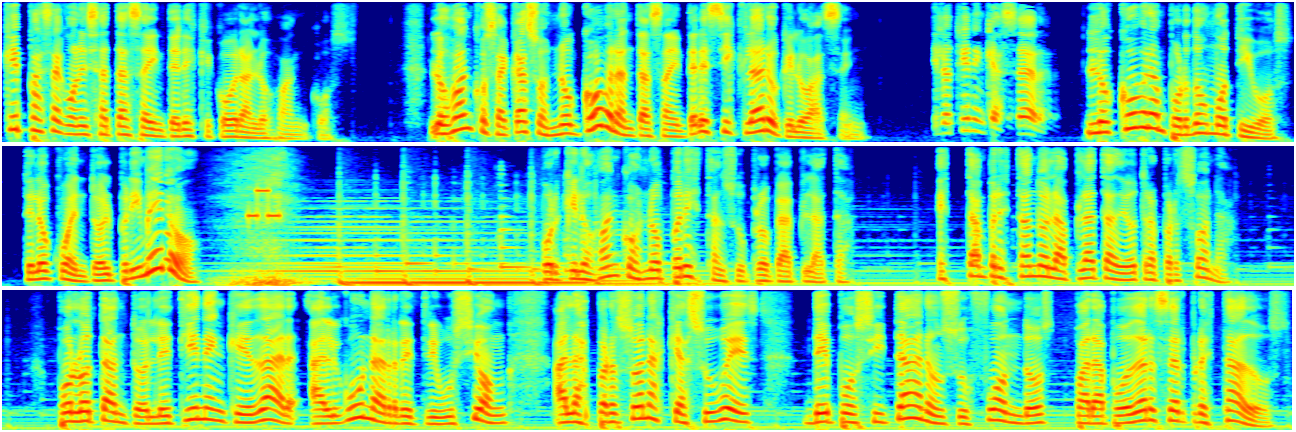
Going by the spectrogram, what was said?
¿Qué pasa con esa tasa de interés que cobran los bancos? ¿Los bancos acaso no cobran tasa de interés? Sí, claro que lo hacen. Y lo tienen que hacer. Lo cobran por dos motivos. Te lo cuento. El primero, porque los bancos no prestan su propia plata. Están prestando la plata de otra persona. Por lo tanto, le tienen que dar alguna retribución a las personas que a su vez depositaron sus fondos para poder ser prestados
